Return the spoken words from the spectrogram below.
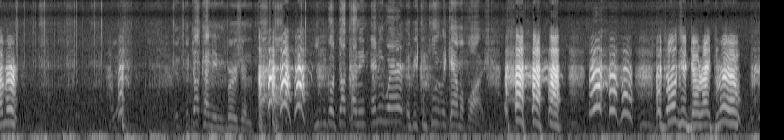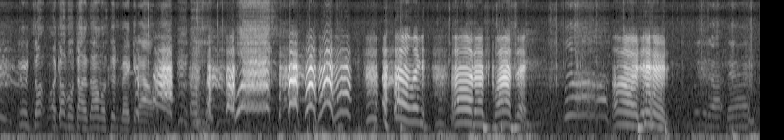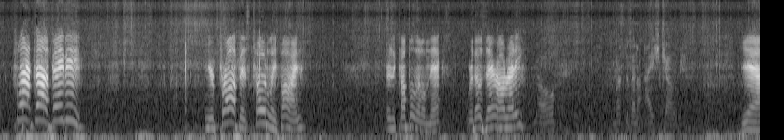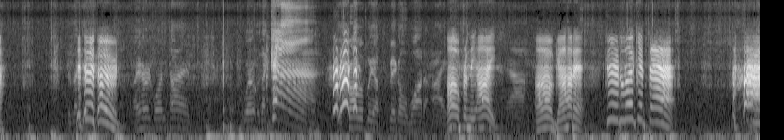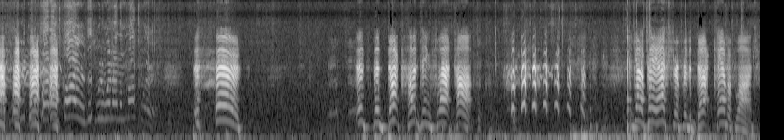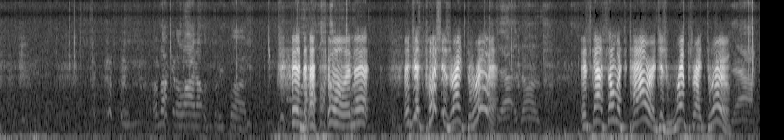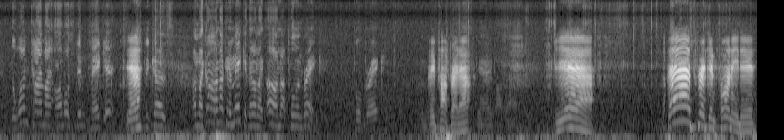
funnest thing ever? It's the duck hunting version. flat top. you can go duck hunting anywhere and be completely camouflaged. I told you it'd go right through. Dude, so, a couple of times I almost didn't make it out. oh, look at, oh, that's classic. Oh, dude. Look at that, man. Flat top, baby. And your prop is totally fine. There's a couple little nicks. Were those there already? No. It must have been an ice chunk. Yeah. I, Dude. I heard one time where it was like, Gah! Probably a big old wad of ice. Oh, from the ice. Yeah. Oh, got it. Dude, look at that. Dude. It's the duck hunting flat top. you gotta pay extra for the duck camouflage. I'm not gonna lie, that was pretty fun. Dude, that's cool, isn't it? It just pushes right through it. Yeah, it does. It's got so much power, it just rips right through. Yeah. The one time I almost didn't make it Yeah? was because I'm like, oh, I'm not gonna make it. Then I'm like, oh, I'm not pulling brake. Pull brake. They pop right out. Yeah, he popped out. Yeah. That's freaking funny, dude.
